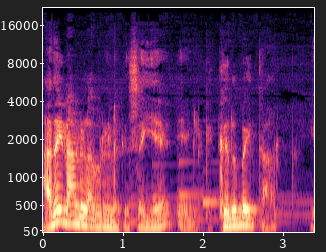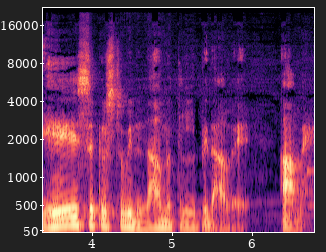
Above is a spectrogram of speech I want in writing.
அதை நாங்கள் அவர்களுக்கு செய்ய எங்களுக்கு கிருபை தாரும். இயேசு கிறிஸ்துவின் நாமத்தில் பிதாவே. ஆமென்.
